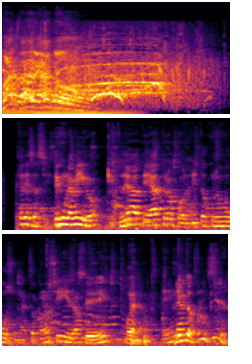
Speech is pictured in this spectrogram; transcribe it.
¡Barba de Gato! La historia es así. Tengo un amigo que estudiaba teatro con Lito Cruz, un actor conocido. Sí. Bueno, tenía un ¿Lito Cruz quién?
